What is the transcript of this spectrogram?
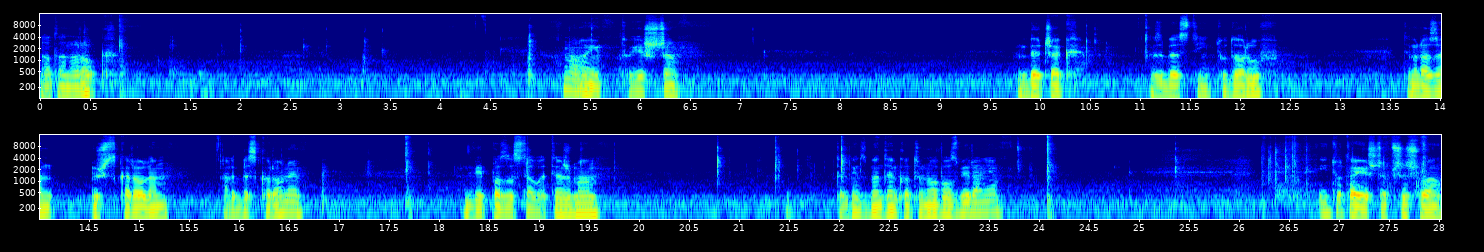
na ten rok. No i tu jeszcze byczek z bestii Tudorów. Tym razem już z Karolem, ale bez korony. Dwie pozostałe też mam. Tak więc będę kontynuował zbieranie. I tutaj jeszcze przyszła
